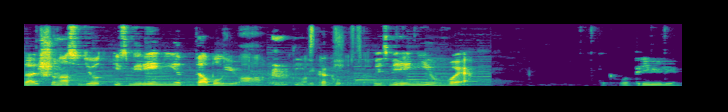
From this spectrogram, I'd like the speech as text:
Дальше у нас идет измерение W. А, Или как измерение V. Его перевели.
